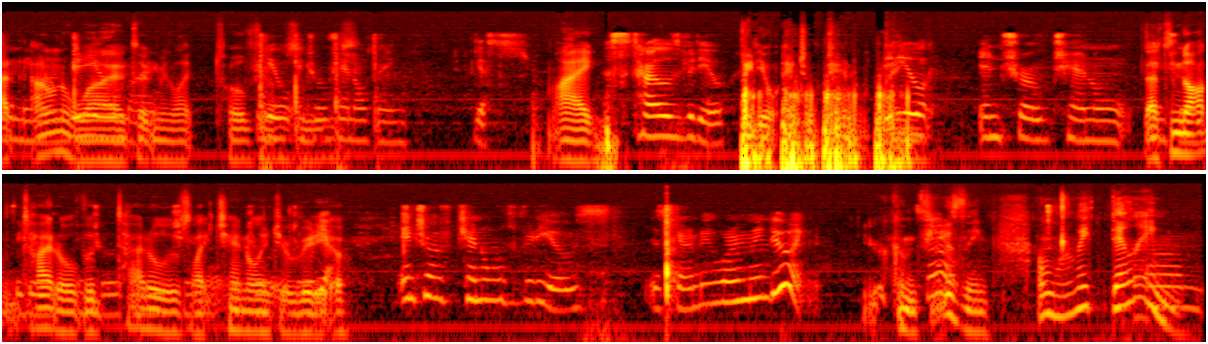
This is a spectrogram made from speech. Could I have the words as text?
I, I don't know why it took me like 12 video intro channel thing. Yes, My that's title video. video intro channel thing. Video intro channel. That's intro not the video, title. The title video, is like channel intro yeah. video. Intro channel with videos is gonna be what I'm doing. You're confusing. And what am I doing? Um,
